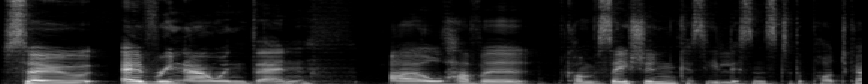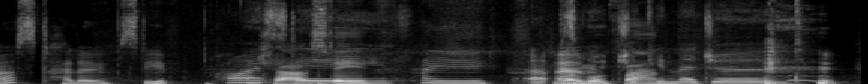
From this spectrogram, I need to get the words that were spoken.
So every now and then, I'll have a conversation because he listens to the podcast. Hello, Steve. Hi, Steve. Steve. Hi. Absolute Number one fan. chicken legend.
